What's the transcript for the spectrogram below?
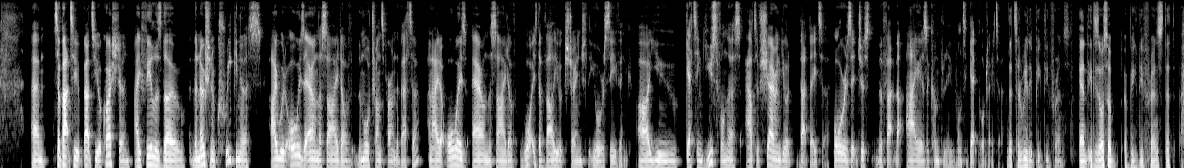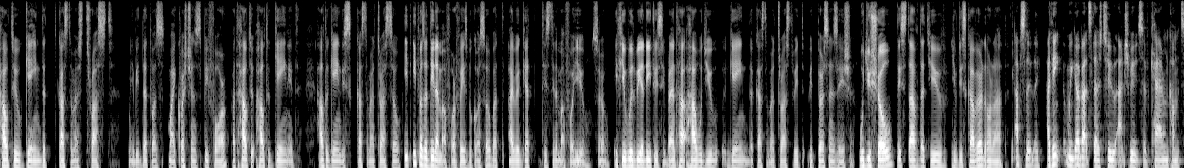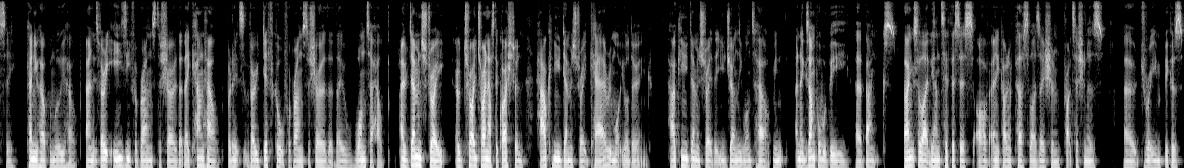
Um, so back to back to your question, I feel as though the notion of creepiness I would always err on the side of the more transparent, the better. And I'd always err on the side of what is the value exchange that you're receiving? Are you getting usefulness out of sharing your that data? Or is it just the fact that I, as a company, want to get your data? That's a really big difference. And it is also a big difference that how to gain the customer's trust maybe that was my questions before but how to how to gain it how to gain this customer trust. So it, it was a dilemma for facebook also but i will get this dilemma for you. So if you would be a d2c brand how, how would you gain the customer trust with with personalization? Would you show this stuff that you've you've discovered or not? Absolutely. I think we go back to those two attributes of care and competency. Can you help and will you help? And it's very easy for brands to show that they can help, but it's very difficult for brands to show that they want to help. I would demonstrate, I would try try and ask the question, how can you demonstrate care in what you're doing? How can you demonstrate that you generally want to help? I mean, an example would be uh, banks. Banks are like the antithesis of any kind of personalization practitioner's uh, dream because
